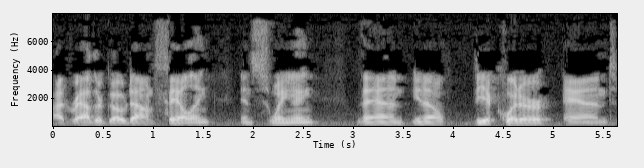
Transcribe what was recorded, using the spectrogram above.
I'd rather go down failing and swinging than, you know, be a quitter and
